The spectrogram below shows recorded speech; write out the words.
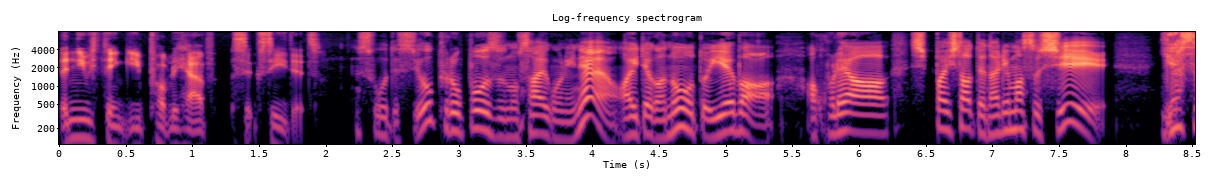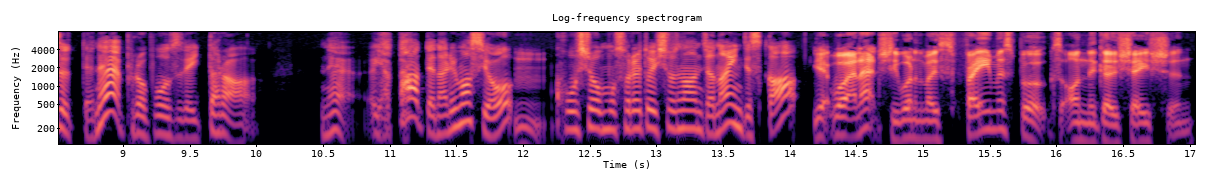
then you think you probably have succeeded. そうですよプロポーズの最後にね相手がノーと言えばあこれは失敗したってなりますし Yes ってねプロポーズで言ったらねやったーってなりますよ、うん交渉もそれと一緒なんじゃないんですか Yeah, well, and actually, one of the most famous books on negotiation,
